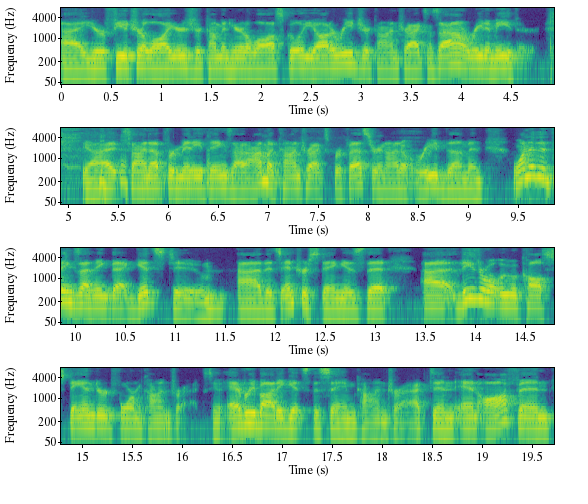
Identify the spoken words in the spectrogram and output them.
Uh, you're future lawyers. You're coming here to law school. You ought to read your contracts." And I "I don't read them either." Yeah, I sign up for many things. I, I'm a contracts professor, and I don't read them. And one of the things I think that gets to uh, that's interesting is that uh, these are what we would call standard form contracts. You know, everybody gets the same contract, and and often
